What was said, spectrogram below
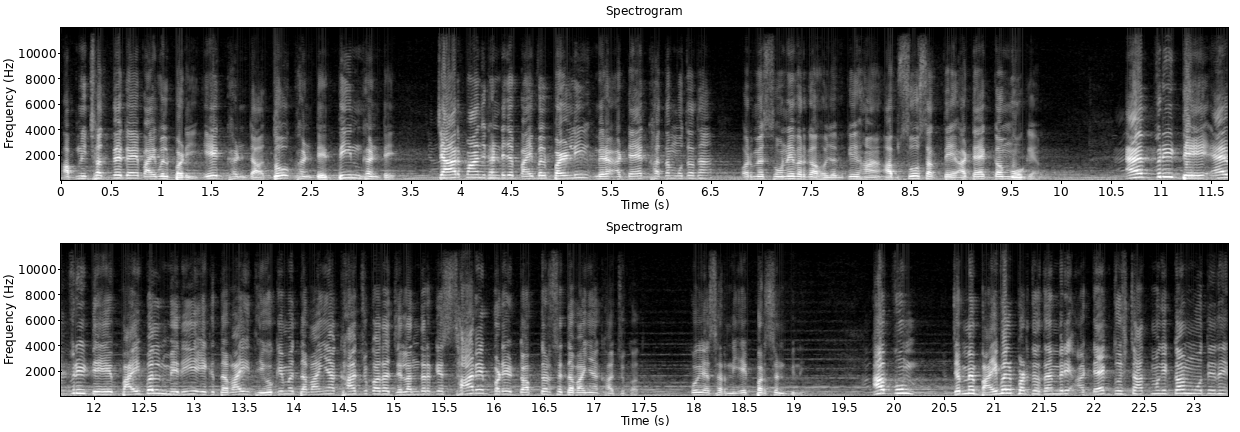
अपनी छत पे गए, बाइबल पढ़ी, एक घंटा, दो घंटे, तीन घंटे, चार पाँच घंटे जब बाइबल पढ़ ली, मेरा अटैक खत्म होता था और मैं सोने वर्गा हो जाता, कि हाँ अब सो सकते हैं, अटैक कम हो गया। Every day every day Bible मेरी एक दवाई थी, क्योंकि मैं दवाइयाँ खा चुका था, जलंधर के सारे बड़े डॉक्टर से दवाइयाँ खा चुका था। कोई असर नहीं, एक परसेंट भी नहीं। अब वो, जब मैं बाइबल पढ़ता था, मेरे अटैक दुष्ट आत्मा के कम होते थे।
